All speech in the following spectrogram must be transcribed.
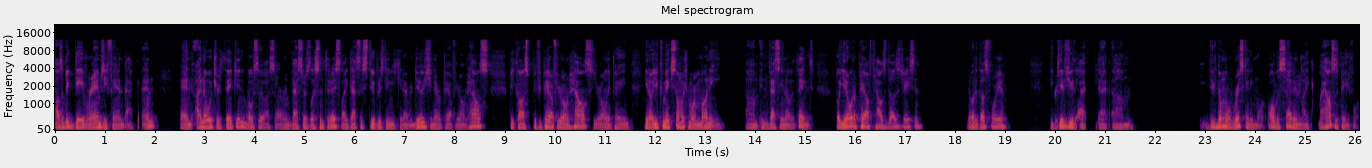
I was a big Dave Ramsey fan back then. And I know what you're thinking. Most of us are investors listen to this. Like, that's the stupidest thing you could ever do. You should never pay off your own house because if you pay off your own house, you're only paying, you know, you can make so much more money um, investing in other things. But you know what a payoff house does, Jason? You know what it does for you? It gives you that that um there's no more risk anymore. All of a sudden, like my house is paid for,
